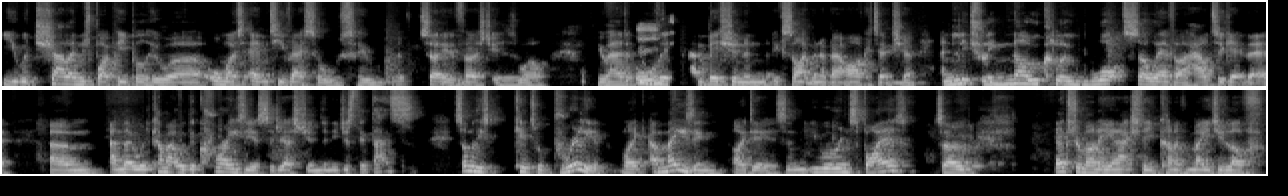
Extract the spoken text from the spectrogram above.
you were challenged by people who were almost empty vessels who certainly the first years as well who had all this ambition and excitement about architecture and literally no clue whatsoever how to get there. Um, and they would come out with the craziest suggestions, and you just think that's some of these kids were brilliant, like amazing ideas, and you were inspired. So extra money and actually kind of made you love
